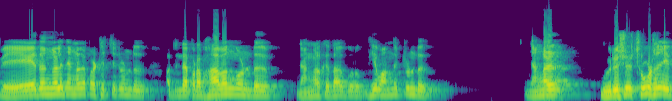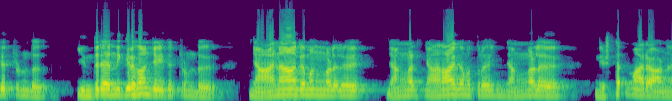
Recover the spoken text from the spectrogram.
വേദങ്ങൾ ഞങ്ങൾ പഠിച്ചിട്ടുണ്ട്. അതിന്റെ പ്രഭാവം കൊണ്ട് ഞങ്ങൾക്കിതാ വൃദ്ധി വന്നിട്ടുണ്ട്. ഞങ്ങൾ ഗുരുശുശ്രൂഷ ചെയ്തിട്ടുണ്ട്. ഇന്ദ്രിയ നിഗ്രഹം ചെയ്തിട്ടുണ്ട്. ജ്ഞാനാഗമങ്ങളിൽ ഞങ്ങൾ ജ്ഞാനാഗമത്തിൽ ഞങ്ങൾ നിഷ്ഠന്മാരാണ്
